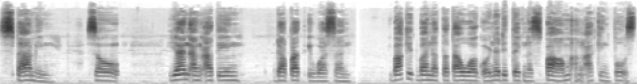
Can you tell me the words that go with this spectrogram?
spamming. So, yan ang ating dapat iwasan. Bakit ba natatawag or na-detect na spam ang aking post?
